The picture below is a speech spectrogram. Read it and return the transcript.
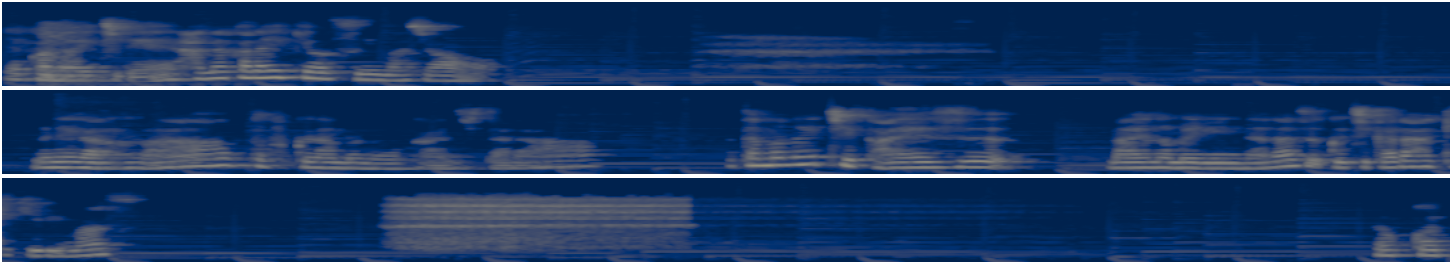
で、この位置で鼻から息を吸いましょう。胸がふわーっと膨らむのを感じたら、頭の位置変えず、前のめりにならず口から吐き切ります。肋骨、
